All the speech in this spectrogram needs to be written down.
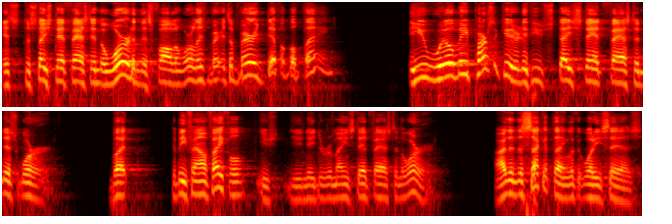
It's to stay steadfast in the Word in this fallen world. It's, it's a very difficult thing. You will be persecuted if you stay steadfast in this Word. But to be found faithful, you, you need to remain steadfast in the Word. All right, then the second thing, look at what he says.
